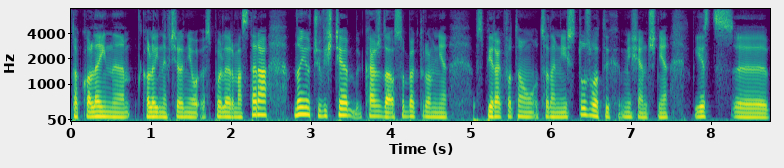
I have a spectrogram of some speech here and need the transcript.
to kolejne, kolejne wcielenie Spoilermastera. No i oczywiście każda osoba, która mnie wspiera kwotą co najmniej 100 zł miesięcznie, jest y,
